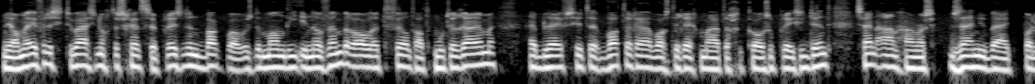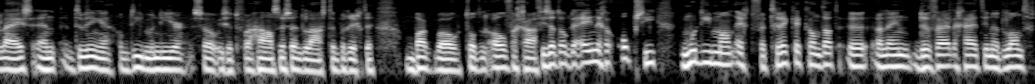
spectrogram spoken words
Ja, om even de situatie nog te schetsen. President Bakbo is de man die in november al het veld had moeten ruimen. Hij bleef zitten. Wattera was de rechtmatig gekozen president. Zijn aanhangers zijn nu bij het paleis en dwingen op die manier, zo is het verhaal, ze zijn de laatste berichten, Bakbo tot een overgave. Is dat ook de enige optie? Moet die man echt vertrekken? Kan dat uh, alleen de veiligheid in het land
